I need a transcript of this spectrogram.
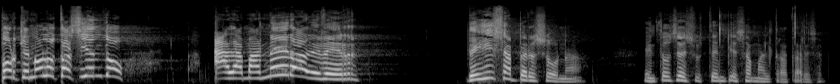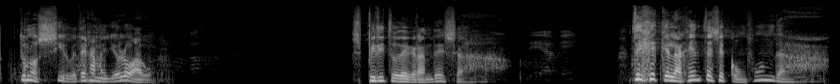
porque no lo está haciendo a la manera de ver de esa persona, entonces usted empieza a maltratar a esa persona. Tú no sirves, déjame, yo lo hago. Espíritu de grandeza. Deje que la gente se confunda.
